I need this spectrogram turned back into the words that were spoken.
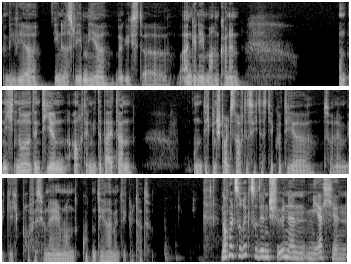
wie wir ihnen das Leben hier möglichst äh, angenehm machen können. Und nicht nur den Tieren, auch den Mitarbeitern. Und ich bin stolz darauf, dass sich das Tierquartier zu einem wirklich professionellen und guten Tierheim entwickelt hat. Nochmal zurück zu den schönen Märchen.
